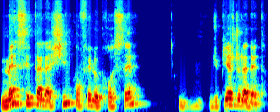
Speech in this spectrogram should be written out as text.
Mais c'est à la Chine qu'on fait le procès du piège de la dette.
